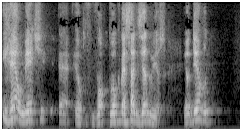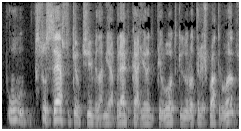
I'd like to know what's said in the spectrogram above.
e realmente, é, eu vou, vou, começar dizendo isso. Eu devo o sucesso que eu tive na minha breve carreira de piloto, que durou três, quatro anos,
